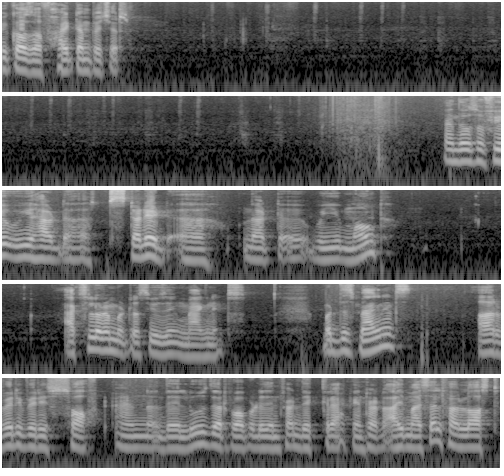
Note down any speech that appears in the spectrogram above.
because of high temperature. And those of you we had uh, studied uh, that uh, we mount accelerometers using magnets, but these magnets are very very soft and they lose their properties. In fact they crack. In fact I myself have lost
